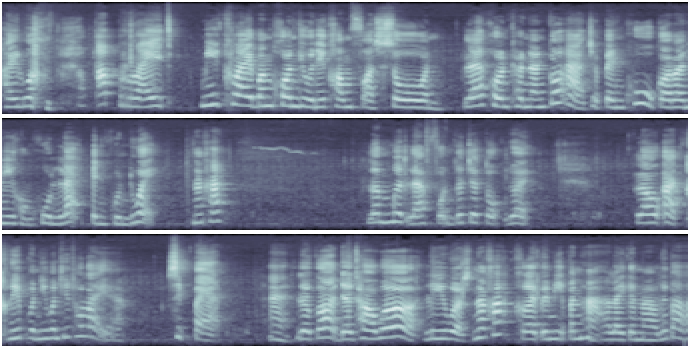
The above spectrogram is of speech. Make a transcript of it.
ไพ่ร่วง Upright มีใครบางคนอยู่ใน Comfort Zone และคนคนนั้นก็อาจจะเป็นคู่กรณีของคุณและเป็นคุณด้วยนะคะ เริ่มมืดแล้วฝนก็จะตกด้วย เราอัดคลิปวันนี้วันที่เท่าไหร่อะ18 อะแล้วก็ The Tower Reverse นะคะ เคยไปมีปัญหาอะไรกันมาหรือเปล่า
